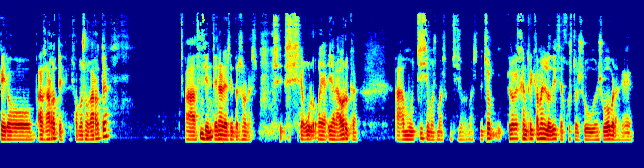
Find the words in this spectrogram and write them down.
pero al garrote, el famoso garrote, a centenares de personas, sí, sí, seguro, y a- y a la horca a muchísimos más, muchísimos más. De hecho, creo que Henry Kamen lo dice justo en su, en su obra, que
